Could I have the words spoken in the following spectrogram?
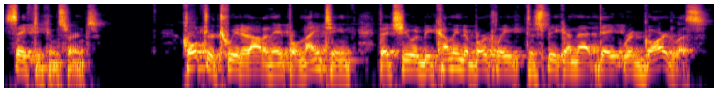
Safety concerns. Coulter tweeted out on April 19th that she would be coming to Berkeley to speak on that date regardless.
